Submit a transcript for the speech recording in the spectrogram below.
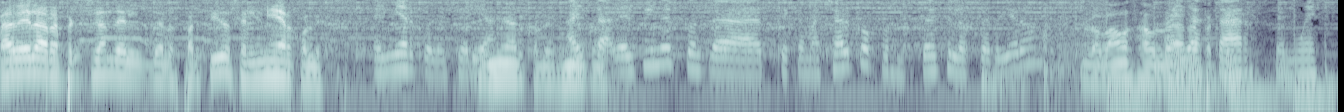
va a haber la repetición del- de los partidos el miércoles. El miércoles sería. El miércoles, Ahí miércoles. está, Delfines contra Tecamachalco, por si ustedes se lo perdieron. Lo vamos a volver Ahí va a repetir. estar de nuez.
